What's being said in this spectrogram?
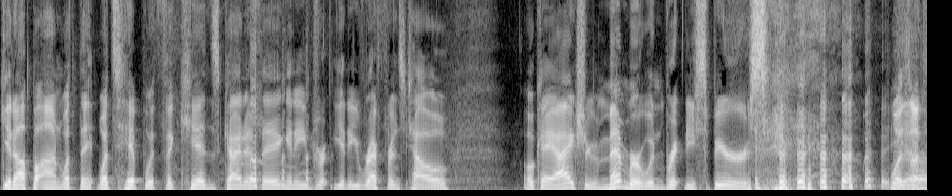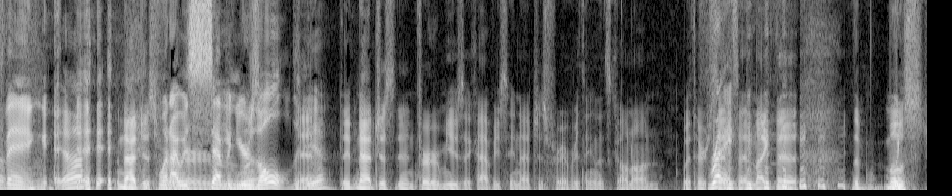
get up on what the what's hip with the kids kind of thing? And he and he referenced how, okay, I actually remember when Britney Spears was a thing yeah. Not just when for I was her- seven years old. Yeah, Yeah. They- not just and for her music, obviously, not just for everything that's gone on with her Right. since then. Like the the most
